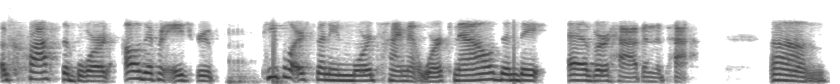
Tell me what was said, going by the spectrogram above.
across the board, all different age groups, people are spending more time at work now than they ever have in the past. Um,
